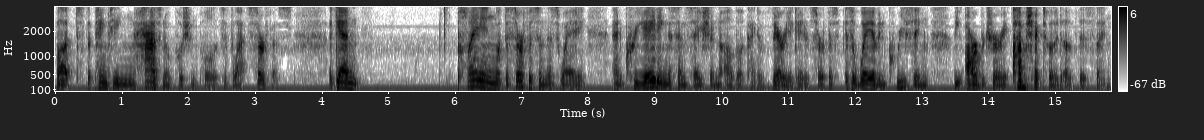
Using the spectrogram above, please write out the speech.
But the painting has no push and pull, it's a flat surface. Again, playing with the surface in this way and creating the sensation of a kind of variegated surface is a way of increasing the arbitrary objecthood of this thing.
